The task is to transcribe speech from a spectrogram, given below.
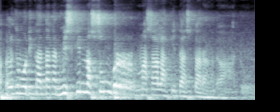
Apalagi mau dikatakan miskinlah sumber masalah kita sekarang. Aduh.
